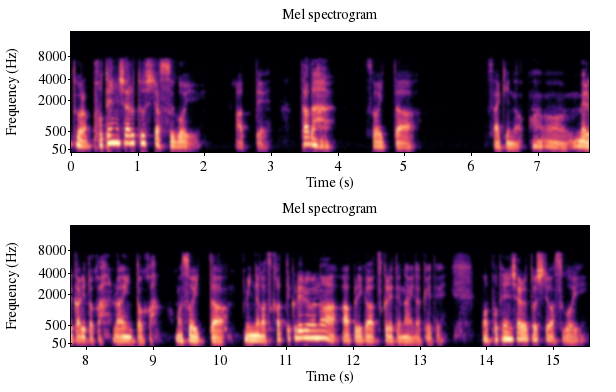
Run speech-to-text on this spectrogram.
だから、ポテンシャルとしてはすごいあって、ただ、そういった、最近の、うんメルカリとか LINE とか、まあそういったみんなが使ってくれるようなアプリが作れてないだけで、まあポテンシャルとしてはすごい、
